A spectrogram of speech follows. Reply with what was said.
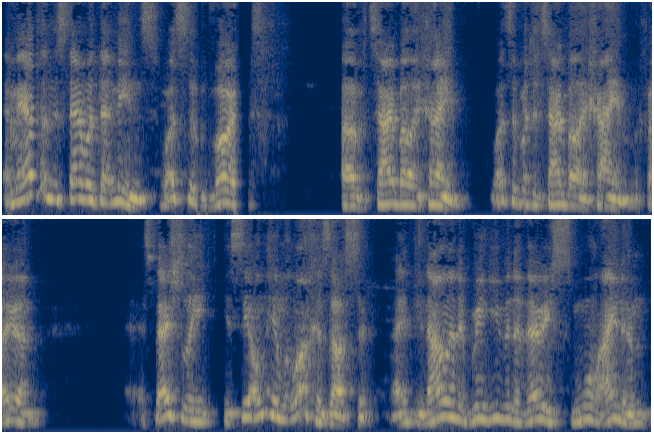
and we have to understand what that means. What's the word of Tsar Balechayim? What's the word of Tsar Balechayim? Especially, you see, only a malach is aser, right? You're not allowed to bring even a very small item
